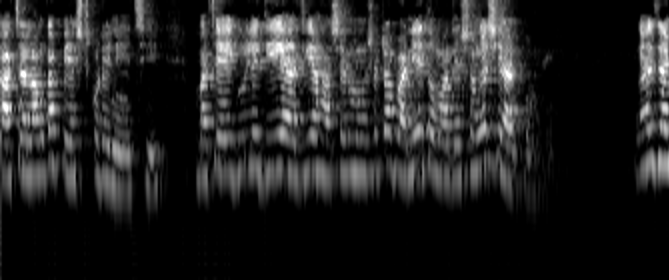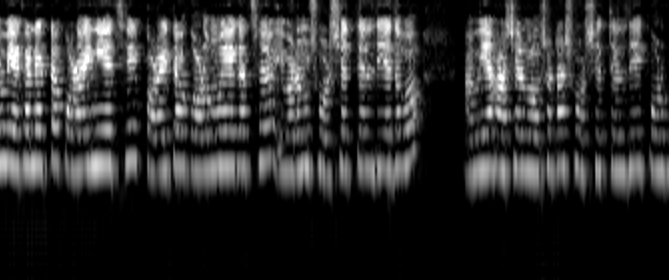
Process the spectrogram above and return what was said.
কাঁচা লঙ্কা পেস্ট করে নিয়েছি। বাস এইগুলি দিয়ে আজকে হাঁসের মাংসটা বানিয়ে তোমাদের সঙ্গে শেয়ার করব। গাইজ আমি এখানে একটা কড়াই নিয়েছি, কড়াইটাও গরম হয়ে গেছে। এবার আমি সর্ষের তেল দিয়ে দেবো। আমি হাঁসের মাংসটা সর্ষের তেল দিয়েই করব।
